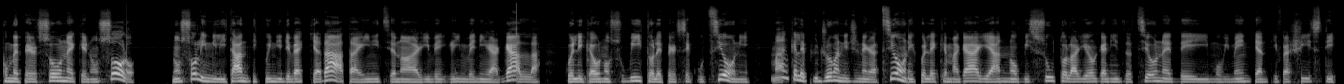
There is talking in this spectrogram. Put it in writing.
come persone che non solo non solo i militanti quindi di vecchia data iniziano a rinvenire a galla, quelli che hanno subito le persecuzioni, ma anche le più giovani generazioni, quelle che magari hanno vissuto la riorganizzazione dei movimenti antifascisti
